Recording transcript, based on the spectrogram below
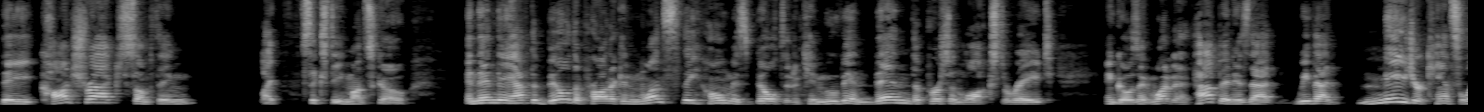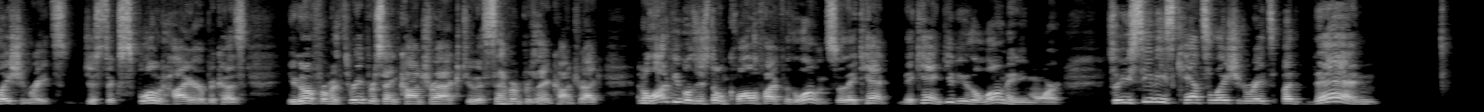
They contract something like 16 months ago, and then they have to build a product. And once the home is built and can move in, then the person locks the rate and goes in. What happened is that we've had major cancellation rates just explode higher because you go from a 3% contract to a 7% contract and a lot of people just don't qualify for the loan so they can't they can't give you the loan anymore. So you see these cancellation rates but then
